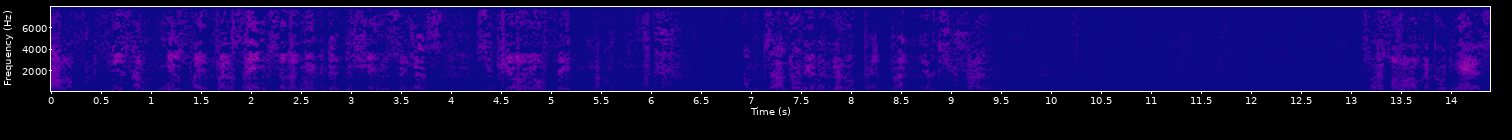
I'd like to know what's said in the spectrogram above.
some, see some newspapers linked to the negative issues to just secure your feet. I'm juggling it a little bit, but it's true. So this was all the good years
